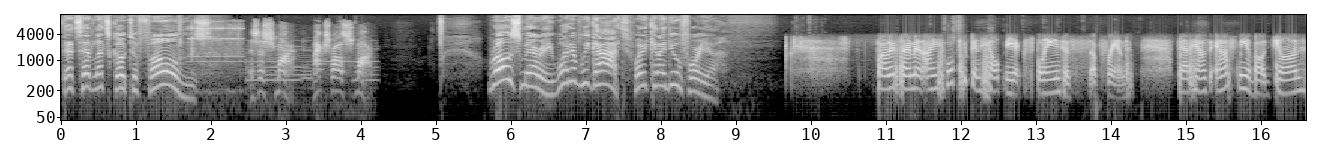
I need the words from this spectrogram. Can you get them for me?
that said, let's go to phones. This is Smart. Maxwell Smart. Rosemary, what have we got? What can I do for you? Father Simon, I hope you can help me explain to a friend that has asked me about John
